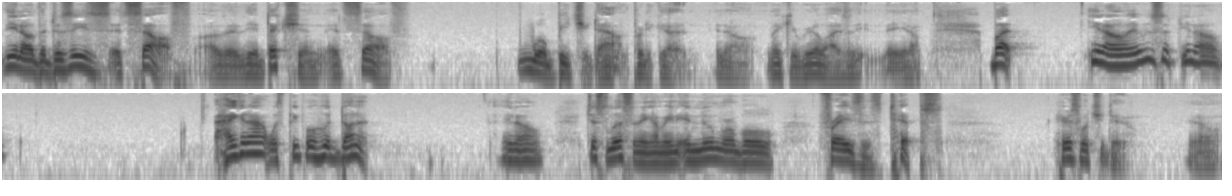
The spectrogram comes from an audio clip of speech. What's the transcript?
you know, the disease itself, uh, the, the addiction itself, will beat you down pretty good. You know, make you realize that, you know. But, you know, it was, you know, hanging out with people who had done it. You know, just listening. I mean, innumerable phrases, tips. Here's what you do. You know,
